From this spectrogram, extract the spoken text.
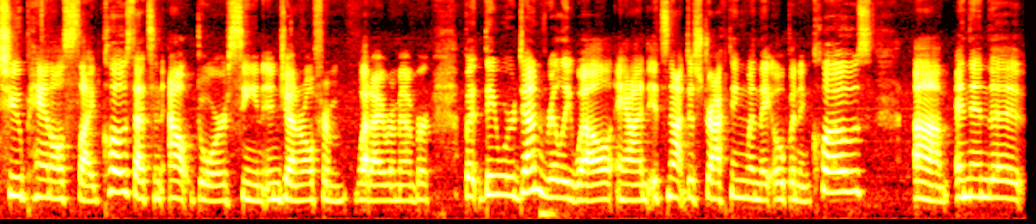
two panels slide closed, that's an outdoor scene in general, from what I remember. But they were done really well, and it's not distracting when they open and close. Um, and then the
